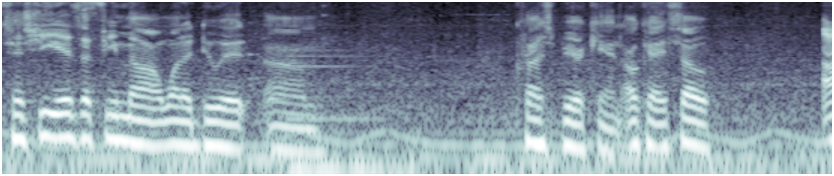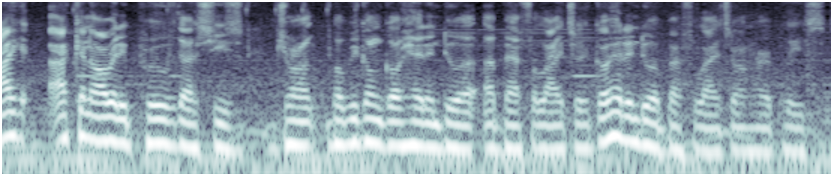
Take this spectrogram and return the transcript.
Since she is a female, I want to do it. Um, crust beer can. Okay, so I I can already prove that she's drunk, but we're gonna go ahead and do a, a breathalyzer. Go ahead and do a breathalyzer on her, please.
